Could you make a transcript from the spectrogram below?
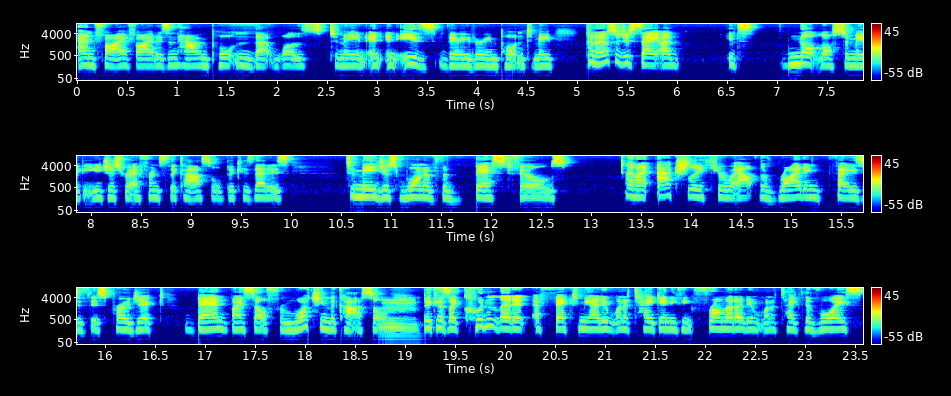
and firefighters and how important that was to me and, and, and is very, very important to me. Can I also just say I it's not lost on me that you just referenced the castle because that is to me just one of the best films. And I actually throughout the writing phase of this project banned myself from watching the castle because I couldn't let it affect me. I didn't want to take anything from it. I didn't want to take the voice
